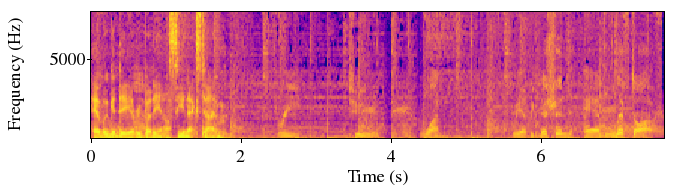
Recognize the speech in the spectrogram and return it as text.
Have a good day, everybody, and I'll see you next time. Three, two, one. We have ignition and liftoff.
